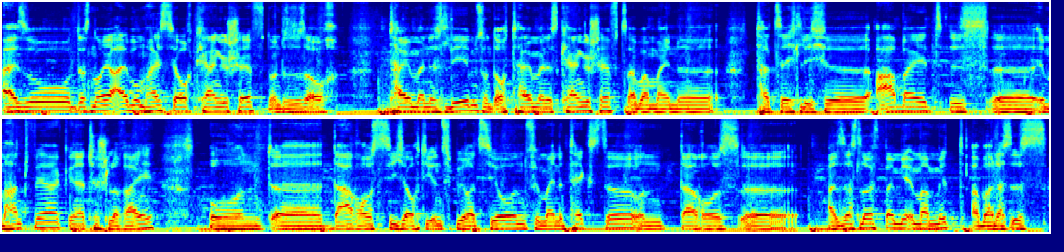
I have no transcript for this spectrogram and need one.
Also das neue Album heißt ja auch Kerngeschäft und es ist auch Teil meines Lebens und auch Teil meines Kerngeschäfts, aber meine tatsächliche Arbeit ist äh, im Handwerk, in der Tischlerei und äh, daraus ziehe ich auch die Inspiration für meine Texte und daraus, äh, also das läuft bei mir immer mit, aber das ist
